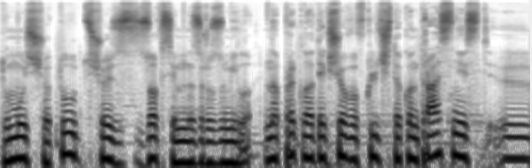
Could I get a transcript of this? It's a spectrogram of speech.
тому що тут щось зовсім не зрозуміло. Наприклад, якщо ви включите контрастність, е,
